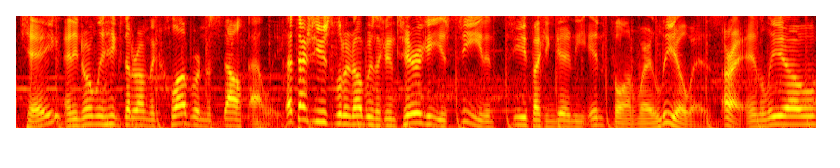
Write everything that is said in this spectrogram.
Okay. And he normally hangs out around the club or in the South Alley. That's actually useful to know because I can interrogate Yassine and see if I can get any info on where Leo is. All right, and Leo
